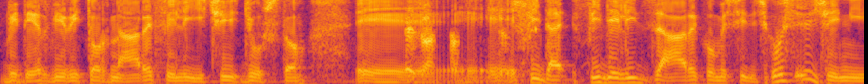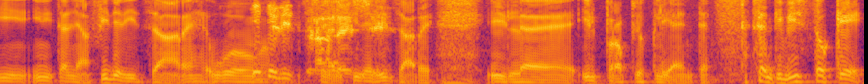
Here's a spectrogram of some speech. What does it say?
vedervi ritornare felici, giusto? E, Esatto. e- fida- fidelizzare, come si dice, come si dice in, in italiano? Fidelizzare, Fidelizzare, sì. fidelizzare il, il proprio cliente. Senti, visto che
